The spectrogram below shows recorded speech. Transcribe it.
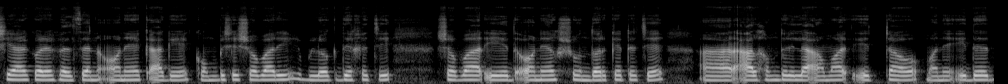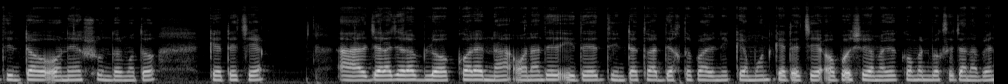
শেয়ার করে ফেলছেন। অনেক আগে কম বেশি সবারই ব্লগ দেখেছি। সবার ঈদ অনেক সুন্দর কেটেছে। আর আলহামদুলিল্লাহ আমার ঈদটাও মানে ঈদের দিনটাও অনেক সুন্দর মতো কেটেছে। আর যারা যারা ব্লগ করেন না, ওনাদের ঈদের দিনটা তো আর দেখতে পারেনি কেমন কেটেছে, অবশ্যই আমাকে কমেন্ট বক্সে জানাবেন।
